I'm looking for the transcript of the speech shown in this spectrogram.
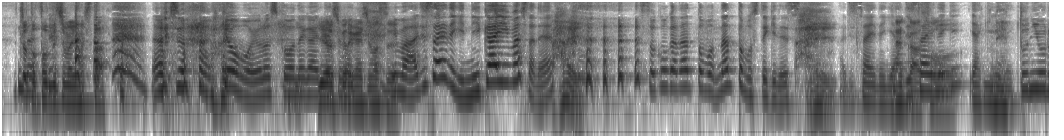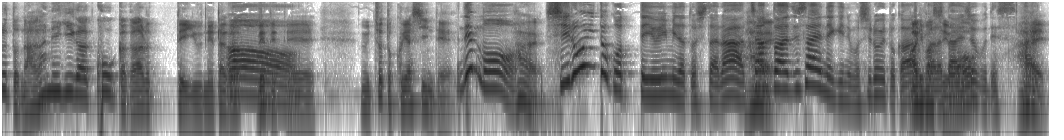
ちょっと飛んでしまいました。成島さん、今日もよろしくお願いいたします。よろしくお願いします今、アジサイネギ2回言いましたね。はい。そこがなんとも、なんとも素敵です。はい。アジサイネギ、アジサイネギ焼きネギ。ネットによると長ネギが効果があるっていうネタが出てて、うんちょっと悔しいんで。でも、はい白いとこっていう意味だとしたら、いちゃんとアジサイネギにも白いとこあるから大丈夫です。はい。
